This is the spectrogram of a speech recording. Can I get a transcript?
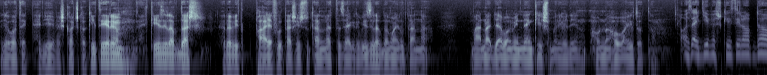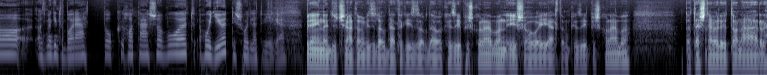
ugye volt egy, egy éves kacska kitérő, egy kézilabdás rövid pályafutás, és utána lett az egri vízilabda, majd utána már nagyjából mindenki ismeri, hogy én honnan hova jutottam. Az egyéves kézilabda, az megint a barátok hatása volt. Hogy jött, és hogy lett vége? Ugye én együtt csináltam a vízilabdát a kézilabdával középiskolában, és ahova én jártam középiskolába, a testnevelő tanár,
